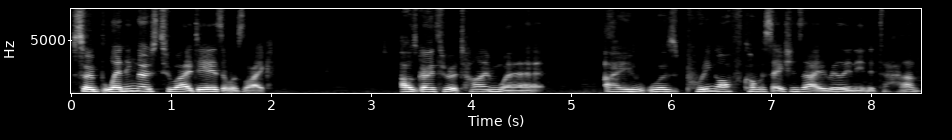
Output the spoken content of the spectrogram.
so blending those two ideas it was like i was going through a time where i was putting off conversations that i really needed to have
